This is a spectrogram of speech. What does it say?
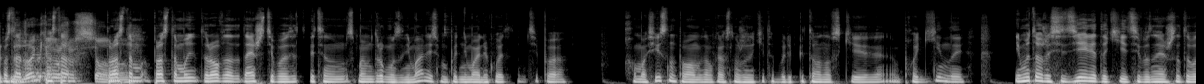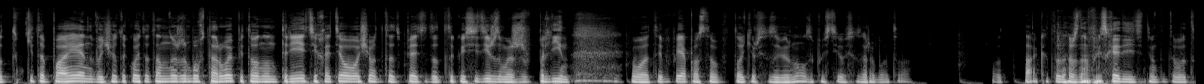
Просто, просто, все, просто, ну. просто мы ровно, знаешь, типа этим с моим другом занимались, мы поднимали какой-то там типа Home Assistant, по-моему, там как раз нужны какие-то были питоновские плагины, И мы тоже сидели такие, типа, знаешь, что-то вот какие-то по вы что такой-то там нужен был второй питон, он третий, хотя, в общем, вот этот опять этот такой сидишь, думаешь, блин. Вот, и я просто в токер все завернул, запустил, все заработало. Вот так это должно происходить. Вот это вот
